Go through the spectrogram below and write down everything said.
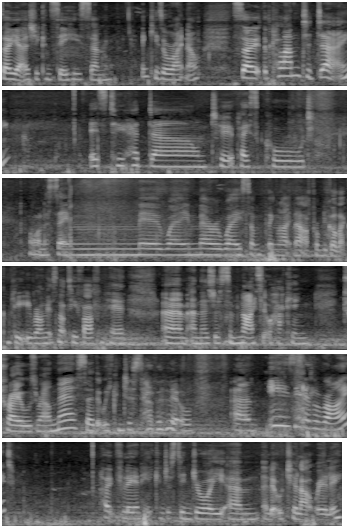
So yeah, as you can see, he's um, I think he's all right now. So the plan today is to head down to a place called I want to say Mirway, Merraway, something like that. I've probably got that completely wrong. It's not too far from here. Um, and there's just some nice little hacking trails around there so that we can just have a little um, easy little ride, hopefully, and he can just enjoy um, a little chill out really.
